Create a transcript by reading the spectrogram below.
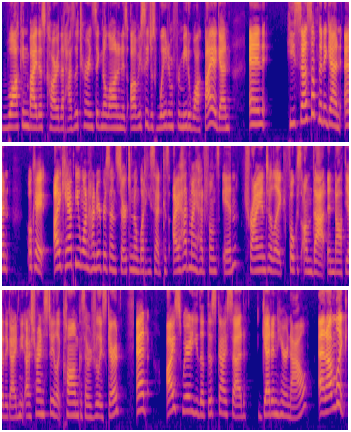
walking by this car that has the turn signal on and is obviously just waiting for me to walk by again. And he says something again. And okay, I can't be 100% certain on what he said because I had my headphones in trying to like focus on that and not the other guy. I was trying to stay like calm because I was really scared. And I swear to you that this guy said, Get in here now. And I'm like,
